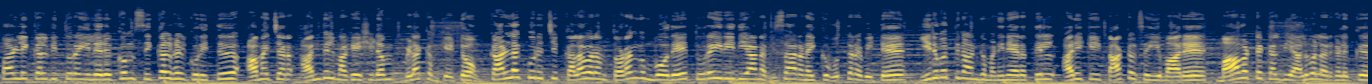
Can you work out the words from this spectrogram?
பள்ளிக்கல்வித்துறையில் இருக்கும் சிக்கல்கள் குறித்து அமைச்சர் அன்பில் மகேஷிடம் விளக்கம் கேட்டோம். கள்ளக்குறிச்சி கலவரம் தொடங்கும் போதே துறை ரீதியான விசாரணைக்கு உத்தரவிட்டு இருபத்தி நான்கு மணி நேரத்தில் அறிக்கை தாக்கல் செய்யுமாறு மாவட்ட கல்வி அலுவலர்களுக்கு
